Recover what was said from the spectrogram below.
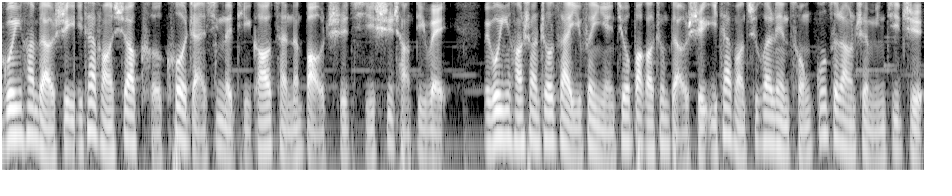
国银行表示，以太坊需要可扩展性的提高，才能保持其市场地位。美国银行上周在一份研究报告中表示，以太坊区块链从工作量证明机制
